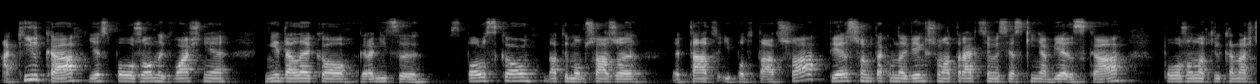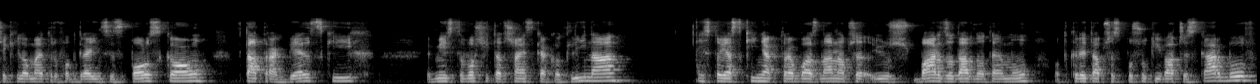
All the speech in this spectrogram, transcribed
a kilka jest położonych właśnie niedaleko granicy z Polską, na tym obszarze Tatr i Podtatrza. Pierwszą taką największą atrakcją jest jaskinia bielska, położona kilkanaście kilometrów od granicy z Polską, w Tatrach Bielskich, w miejscowości Tatrzańska Kotlina. Jest to jaskinia, która była znana już bardzo dawno temu, odkryta przez poszukiwaczy skarbów.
